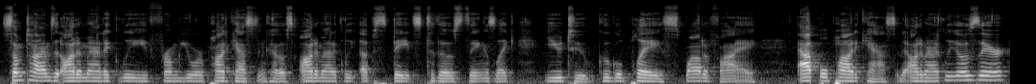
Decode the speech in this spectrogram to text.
sometimes it automatically, from your podcasting host, automatically updates to those things like YouTube, Google Play, Spotify, Apple Podcasts, and it automatically goes there.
